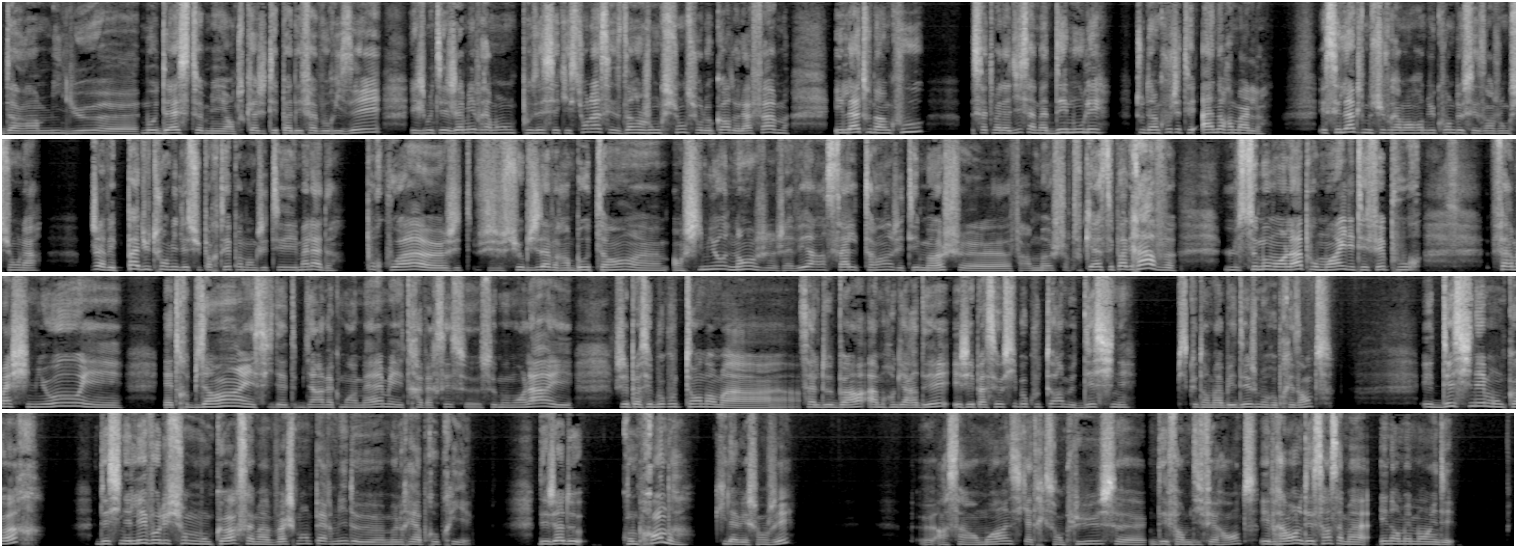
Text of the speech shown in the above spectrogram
d'un milieu modeste, mais en tout cas, j'étais pas défavorisée. Et je m'étais jamais vraiment posé ces questions-là, ces injonctions sur le corps de la femme. Et là, tout d'un coup, cette maladie, ça m'a démoulée. Tout d'un coup, j'étais anormale. Et c'est là que je me suis vraiment rendu compte de ces injonctions-là. J'avais pas du tout envie de les supporter pendant que j'étais malade pourquoi euh, je suis obligée d'avoir un beau teint euh, en chimio? Non, j'avais un sale teint, j'étais moche, euh, enfin moche. En tout cas, c'est pas grave. ce moment-là, pour moi, il était fait pour faire ma chimio et être bien, essayer d'être bien avec moi-même et traverser ce, ce moment-là. Et j'ai passé beaucoup de temps dans ma salle de bain à me regarder et j'ai passé aussi beaucoup de temps à me dessiner, puisque dans ma BD, je me représente. Et dessiner mon corps, dessiner l'évolution de mon corps, ça m'a vachement permis de me le réapproprier. Déjà de comprendre qu'il avait changé, euh, un sein en moins, une cicatrice en plus, euh, des formes différentes. Et vraiment, le dessin, ça m'a énormément aidé.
